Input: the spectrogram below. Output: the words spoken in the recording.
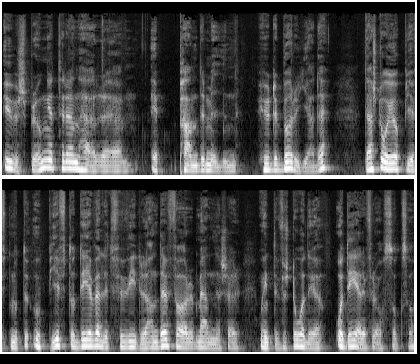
ursprunget till den här eh, pandemin, hur det började. Där står ju uppgift mot uppgift och det är väldigt förvirrande för människor att inte förstå det. Och det är det för oss också.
